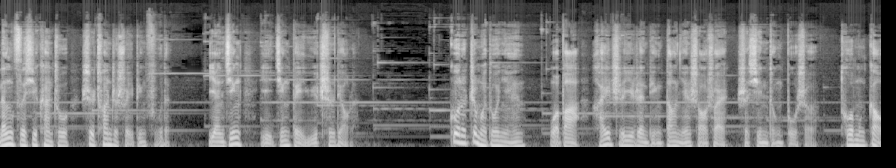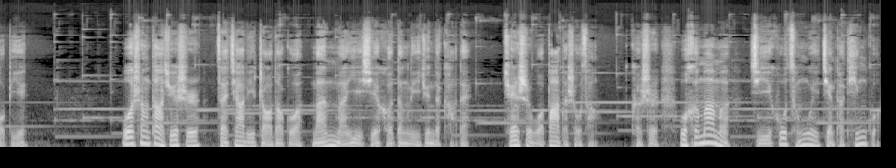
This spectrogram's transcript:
能仔细看出是穿着水兵服的，眼睛已经被鱼吃掉了。过了这么多年，我爸还执意认定当年少帅是心中不舍，托梦告别。我上大学时，在家里找到过满满一鞋和邓丽君的卡带，全是我爸的收藏。可是我和妈妈几乎从未见他听过。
